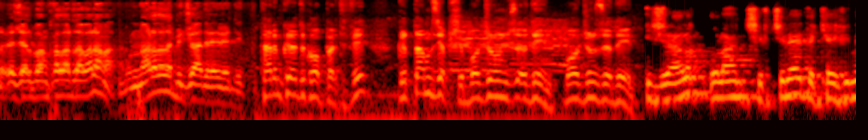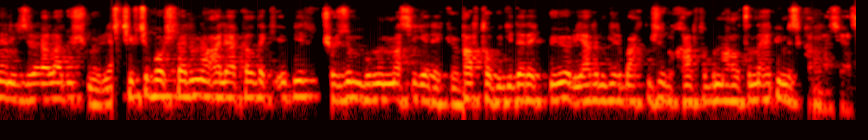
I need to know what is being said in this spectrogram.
özel bankalarda var ama bunlarla da mücadele verdik. Tarım Kredi Kooperatifi gırtlağımız yapışıyor. Borcunuzu ödeyin, borcunuzu ödeyin. İcralık olan çiftçiler de keyfinden icrala düşmüyor. Yani çiftçi borçlarına alakalı da bir çözüm bulunması gerekiyor. Kartopu giderek büyüyor. Yarın bir bakmışız bu kartopun altında hepimiz kalacağız.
